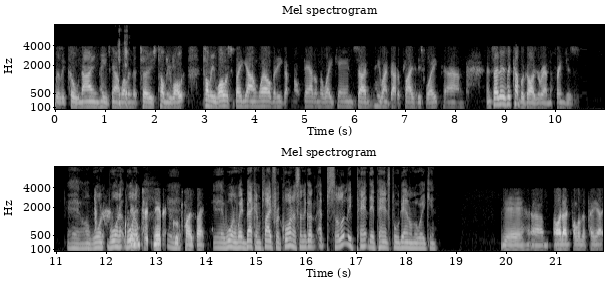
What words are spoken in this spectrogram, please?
really cool name. He's going well in the twos. Tommy Wall- Tommy Wallace has been going well, but he got knocked out on the weekend, so he won't be able to play this week. Um, and so there's a couple of guys around the fringes. Yeah, well, Warner, Warner, Warner yeah, good plays back. Yeah, Warner went back and played for Aquinas, and they got absolutely pant their pants pulled down on the weekend. Yeah, um, I don't follow the PA,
